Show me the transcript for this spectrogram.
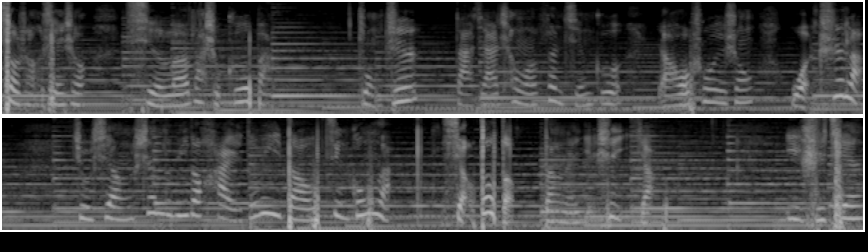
校长先生写了那首歌吧。总之，大家唱完饭前歌，然后说一声“我吃了”，就像山的味道、海的味道进宫了。小豆豆当然也是一样。一时间，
